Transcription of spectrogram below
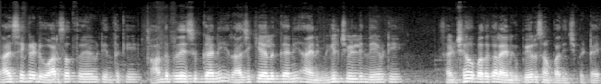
రాజశేఖర రెడ్డి వారసత్వం ఏమిటి ఇంతకీ? ఆంధ్రప్రదేశ్కి కానీ రాజకీయాలకు కానీ ఆయన మిగిల్చి వెళ్ళింది ఏమిటి? సంక్షేమ పథకాలు ఆయనకు పేరు సంపాదించి పెట్టాయి.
